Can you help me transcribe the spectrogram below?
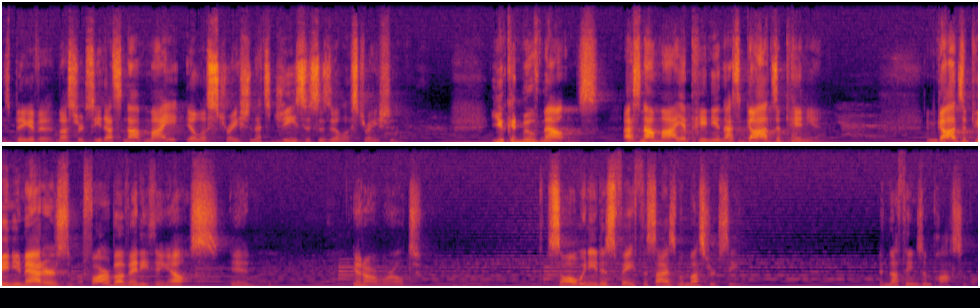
as big of a mustard seed, that's not my illustration, that's Jesus' illustration. You can move mountains. That's not my opinion, that's God's opinion. And God's opinion matters far above anything else in, in our world. So all we need is faith the size of a mustard seed. And nothing's impossible.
